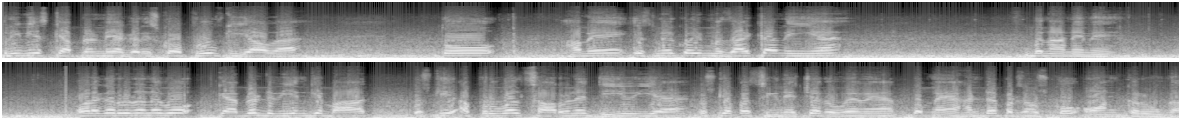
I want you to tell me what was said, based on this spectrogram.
प्रीवियस कैबिनेट ने अगर इसको अप्रूव किया हुआ है तो हमें इसमें कोई मजायका नहीं है बनाने में। और अगर उन्होंने वो कैबिनेट डिवीज़न के बाद उसकी अप्रूवल सारों ने दी हुई है, उसके ऊपर सिग्नेचर हुए हुए हैं तो मैं हंड्रेड परसेंट उसको ऑन करूँगा।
